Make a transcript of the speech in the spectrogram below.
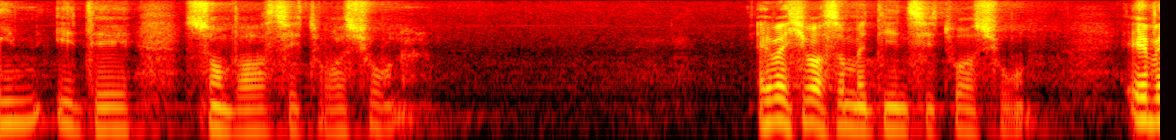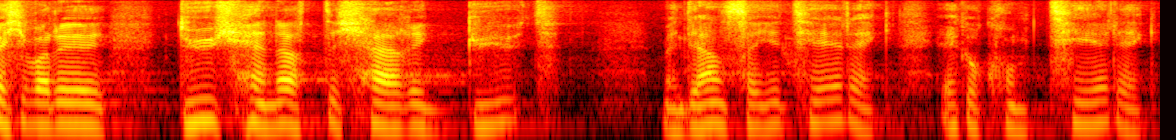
inn i det som var situasjonen. Jeg vet ikke hva som er din situasjon. Jeg vet ikke hva det er du kjenner at kjære Gud. Men det han sier til deg 'Jeg har kommet til deg,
